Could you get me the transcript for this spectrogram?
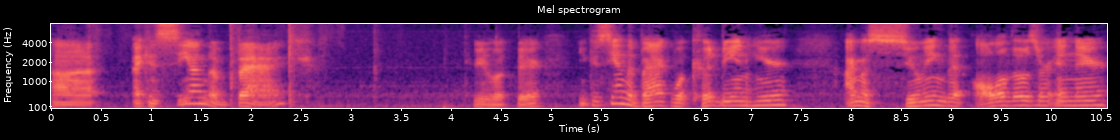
Uh, I can see on the back, if you look there, you can see on the back what could be in here. I'm assuming that all of those are in there,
